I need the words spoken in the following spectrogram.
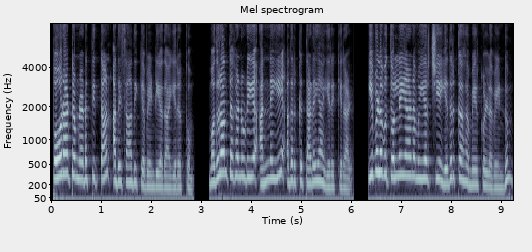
போராட்டம் நடத்தித்தான் அதை சாதிக்க வேண்டியதாயிருக்கும். மதுராந்தகனுடைய அன்னையே அதற்கு தடையாயிருக்கிறாள். இவ்வளவு தொல்லையான முயற்சியை எதற்காக மேற்கொள்ள வேண்டும்?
